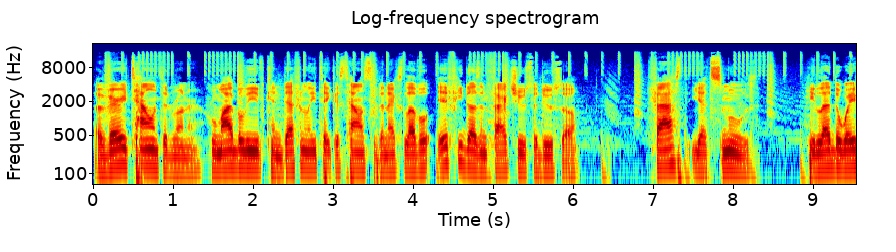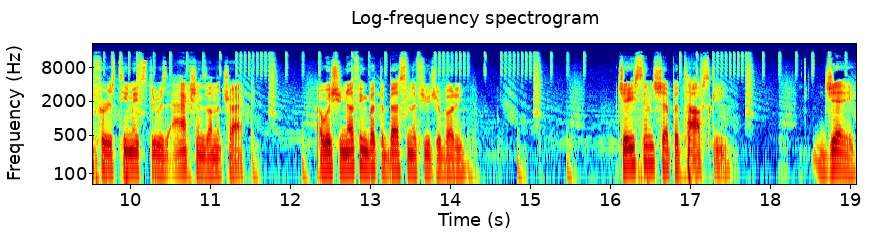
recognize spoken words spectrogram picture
A very talented runner, whom I believe can definitely take his talents to the next level if he does in fact choose to do so. Fast yet smooth, he led the way for his teammates through his actions on the track. I wish you nothing but the best in the future, buddy. Jason Shepatovsky. Jay,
